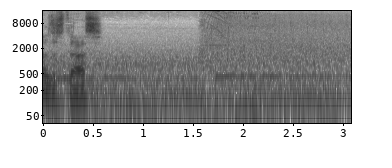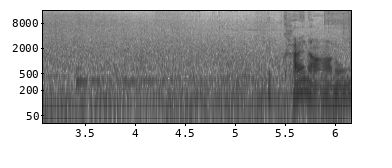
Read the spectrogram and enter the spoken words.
Was ist das? Ich habe keine Ahnung.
